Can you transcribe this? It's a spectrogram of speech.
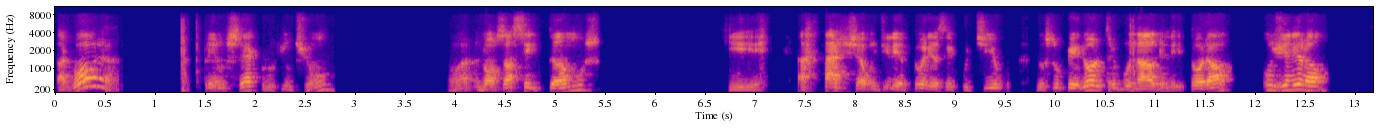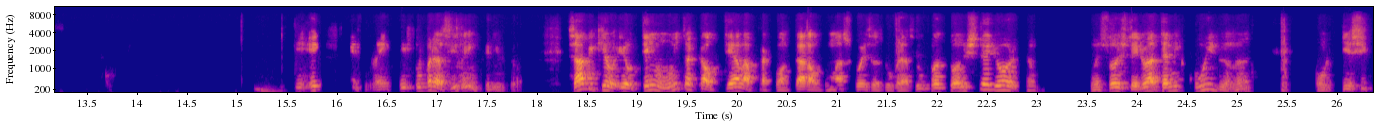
agora pleno século XXI, é? nós aceitamos que haja um diretor executivo no Superior Tribunal Eleitoral, um general. O Brasil é incrível. Sabe que eu, eu tenho muita cautela para contar algumas coisas do Brasil quando estou no exterior. Então, quando estou no exterior, até me cuido, né? Porque se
